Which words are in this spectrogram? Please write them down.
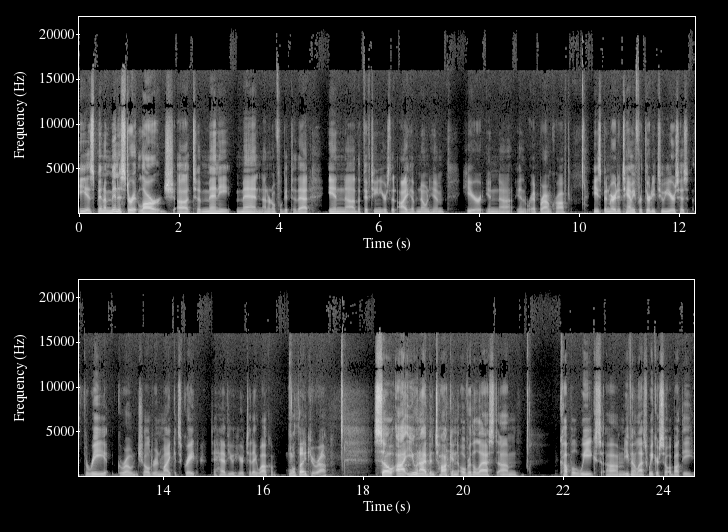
He has been a minister at large uh, to many men. I don't know if we'll get to that in uh, the 15 years that I have known him here in, uh, in at Browncroft. He's been married to Tammy for 32 years, has three grown children. Mike, it's great to have you here today. Welcome. Well, thank you, Rob. So, uh, you and I have been talking over the last um, couple weeks, um, even the last week or so, about the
